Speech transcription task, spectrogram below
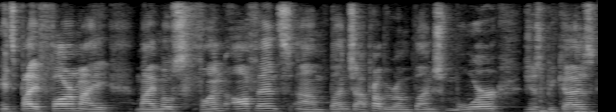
it's by far my my most fun offense. Um, bunch, I'll probably run bunch more just because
